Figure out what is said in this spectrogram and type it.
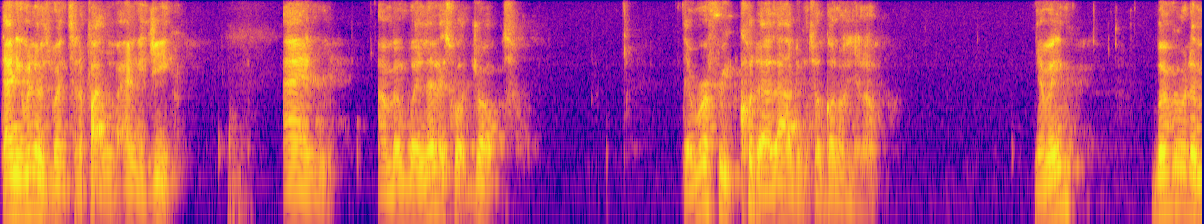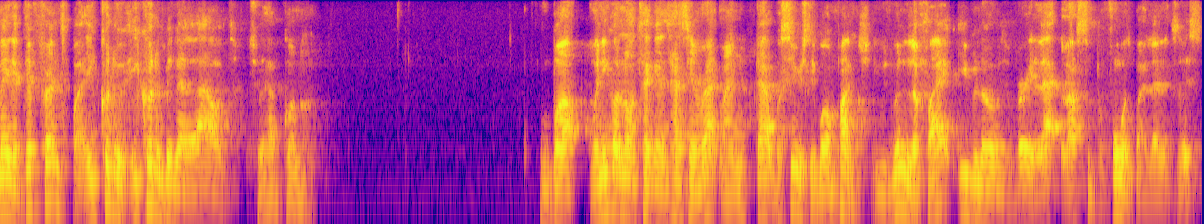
Danny Williams went to the fight with Anthony G, and I remember when Lennox got dropped, the referee could have allowed him to have gone on. You know, you know what I mean? Whether it would have made a difference, but he could have he could have been allowed to have gone on. But when he got knocked against Hasim Rahman, that was seriously one punch. He was winning the fight, even though it was a very lackluster performance by Lennox Lewis.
